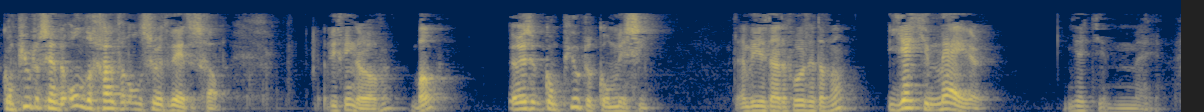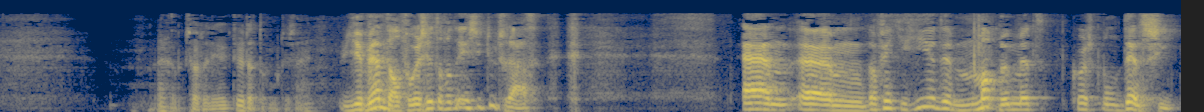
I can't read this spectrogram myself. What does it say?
Computers zijn de ondergang van ons soort wetenschap. Wie ging daarover? Balk? Er is een computercommissie. En wie is daar de voorzitter van? Jetje Meijer. Jetje Meijer. Eigenlijk zou de directeur dat toch moeten zijn. Je bent al voorzitter van de instituutsraad. En ehm, dan vind je hier de mappen met correspondentie.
